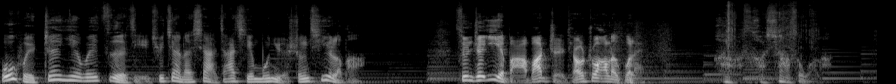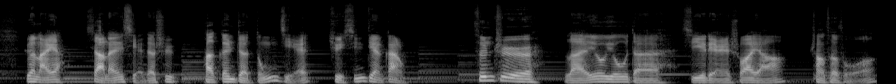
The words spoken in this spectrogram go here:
不会真因为自己去见了夏佳琪母女生气了吧？孙志一把把纸条抓了过来，我操，吓死我了！原来呀，夏兰写的是他跟着董姐去新店干活。孙志懒悠悠的洗脸刷牙。上厕所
